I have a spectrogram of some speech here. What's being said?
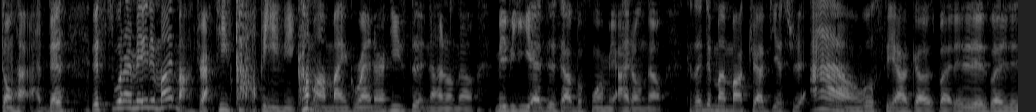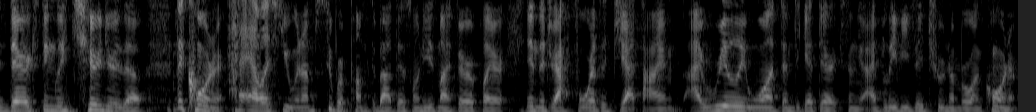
Don't have this is what I made in my mock draft. He's copying me. Come on, Mike Renner. He's the I don't know. Maybe he had this out before me. I don't know because I did my mock draft yesterday. Ah, we'll see how it goes, but it is what it is. Derek Stingley Jr. though, the corner at LSU, and I'm super pumped about this one. He's my favorite player in the draft for the Jets. I am I really want them to get Derek Stingley. I believe he's a true number one corner.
